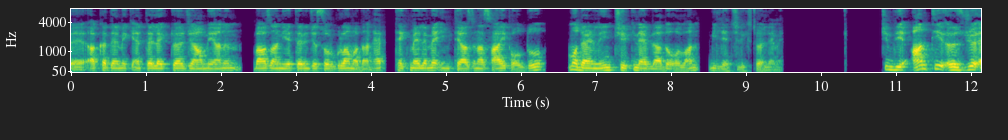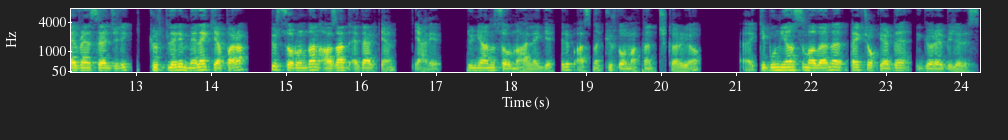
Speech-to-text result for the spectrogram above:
ve akademik, entelektüel camianın bazen yeterince sorgulamadan hep tekmeleme imtiyazına sahip olduğu modernliğin çirkin evladı olan milliyetçilik söylemi. Şimdi anti-özcü evrenselcilik Kürtleri melek yaparak Kürt sorundan azat ederken yani dünyanın sorunu haline getirip aslında Kürt olmaktan çıkarıyor. E, ki bunun yansımalarını pek çok yerde görebiliriz.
